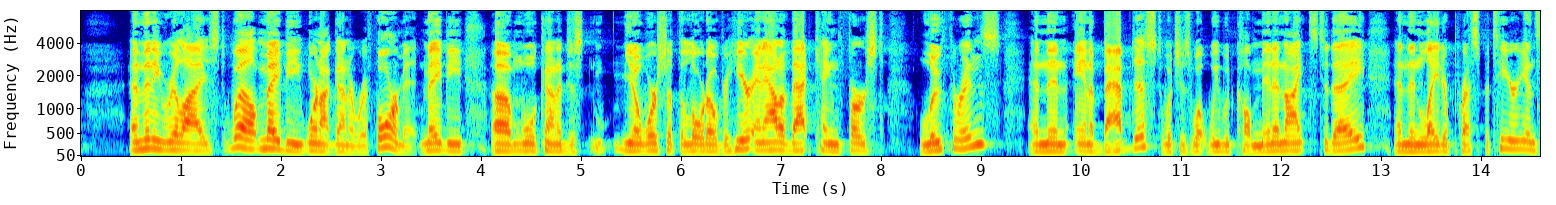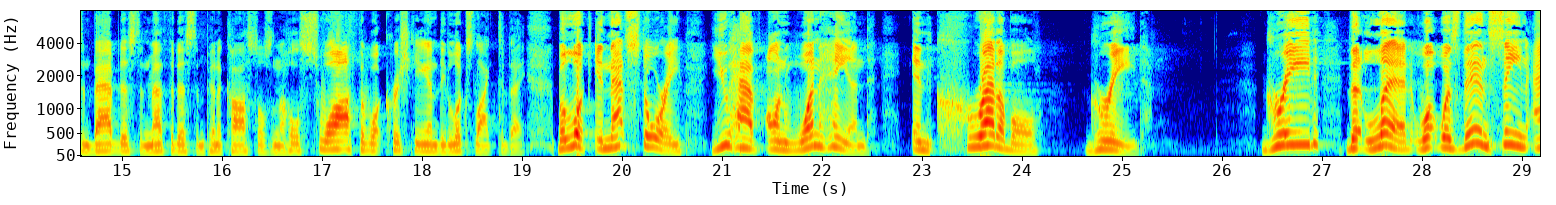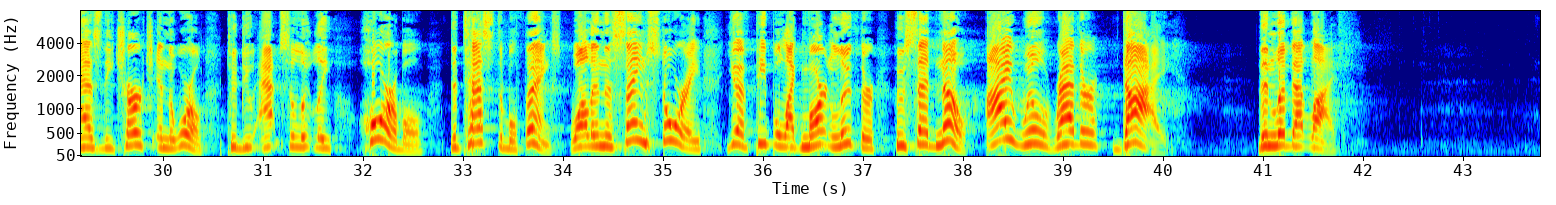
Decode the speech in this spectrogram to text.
And then he realized, well, maybe we're not going to reform it. Maybe um, we'll kind of just, you know, worship the Lord over here. And out of that came first Lutherans, and then Anabaptists, which is what we would call Mennonites today, and then later Presbyterians and Baptists and Methodists and Pentecostals and the whole swath of what Christianity looks like today. But look, in that story, you have on one hand incredible greed. Greed that led what was then seen as the church in the world to do absolutely horrible detestable things. While in the same story, you have people like Martin Luther who said, No, I will rather die than live that life.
